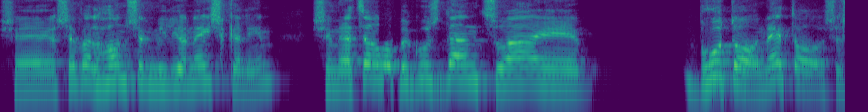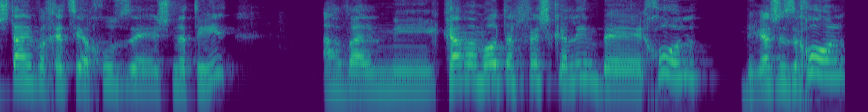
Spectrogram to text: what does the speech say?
שיושב על הון של מיליוני שקלים, שמייצר לו בגוש דן תשואה אה, ברוטו, נטו, של 2.5 אחוז אה, שנתי, אבל מכמה מאות אלפי שקלים בחו"ל, בגלל שזה חו"ל,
